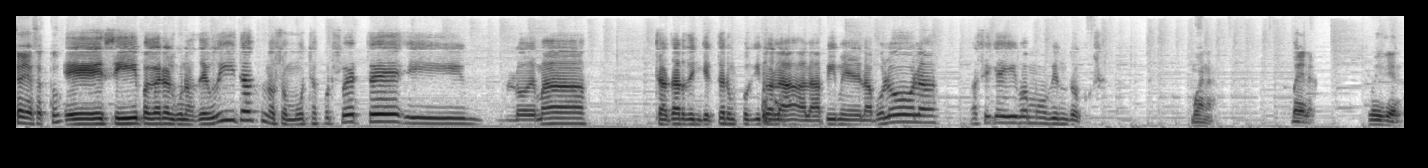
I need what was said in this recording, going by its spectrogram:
¿Qué vas a hacer tú? Eh, sí, pagar algunas deuditas, no son muchas por suerte, y lo demás, tratar de inyectar un poquito a la, a la pyme de la polola, así que ahí vamos viendo cosas. Buena. Bueno, muy bien.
